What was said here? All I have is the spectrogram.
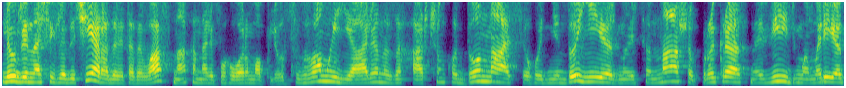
Любі наші глядачі, я рада вітати вас на каналі Поговоримо Плюс. З вами я, Альона Захарченко. До нас сьогодні доєднується наша прекрасна відьма Марія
